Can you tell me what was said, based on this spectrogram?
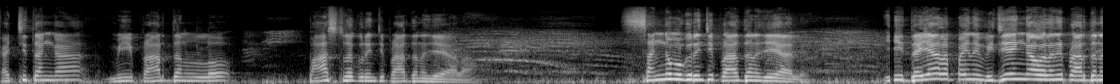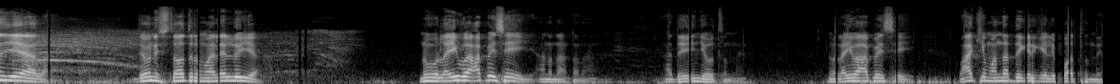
ఖచ్చితంగా మీ ప్రార్థనలో పాస్టర్ గురించి ప్రార్థన చేయాలా? సంఘము గురించి ప్రార్థన చేయాలి. ఈ దయ్యాలపైన విజయం కావాలని ప్రార్థన చేయాలా? దేవుని స్తోత్రం అలెలుయ్య నువ్వు లైవ్ ఆపేసేయి అన్నదంటున్నా ఆ దయ్యం చెబుతుంది. నువ్వు లైవ్ ఆపేసేయి. వాక్యం అందరి దగ్గరికి వెళ్ళిపోతుంది.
